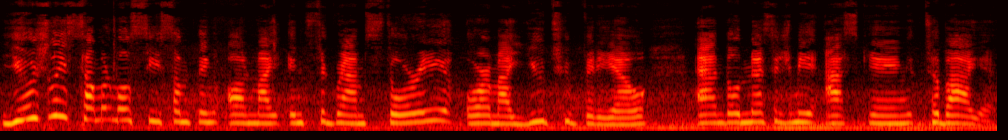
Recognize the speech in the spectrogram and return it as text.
Usually someone will see something on my Instagram story or my YouTube video and they'll message me asking to buy it.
